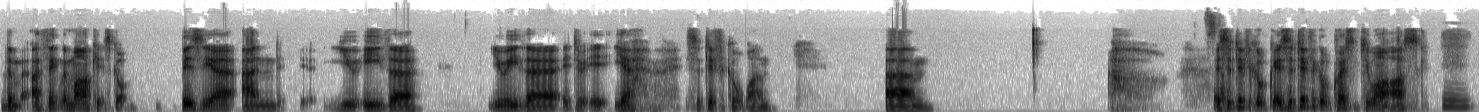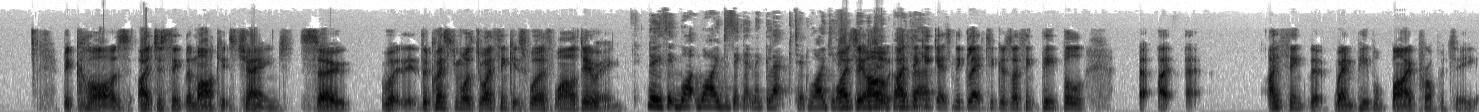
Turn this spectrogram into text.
the I think the market's got busier, and you either you either it, it, yeah, it's a difficult one. Um, it's a difficult it's a difficult question to ask mm. because I just think the market's changed. So the question was, do I think it's worthwhile doing? No, you think why, why does it get neglected? Why do you? Why think it? Oh, I think it gets neglected because I think people. I, I, I think that when people buy property,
